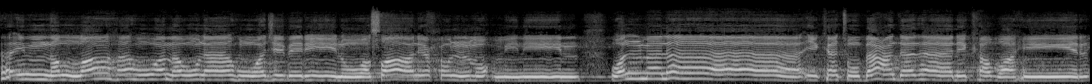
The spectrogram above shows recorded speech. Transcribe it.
فإن الله هو مولاه وجبريل وصالح المؤمنين والملائكة بعد ذلك ظهير.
